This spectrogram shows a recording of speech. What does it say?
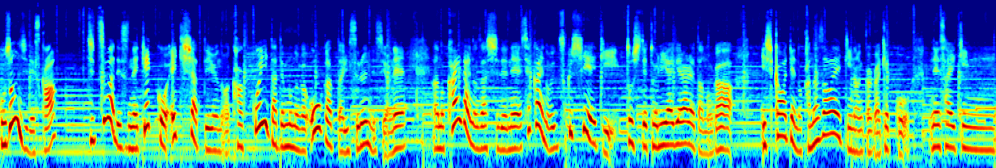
ご存知ですか？実はですね結構駅舎っていうのはかっこいい建物が多かったりするんですよね。あの海外の雑誌でね世界の美しい駅として取り上げられたのが石川県の金沢駅なんかが結構ね最近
